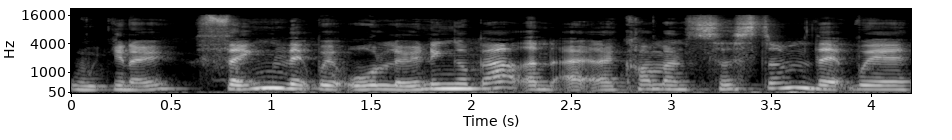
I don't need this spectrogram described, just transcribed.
you know thing that we're all learning about and a, common system that we're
